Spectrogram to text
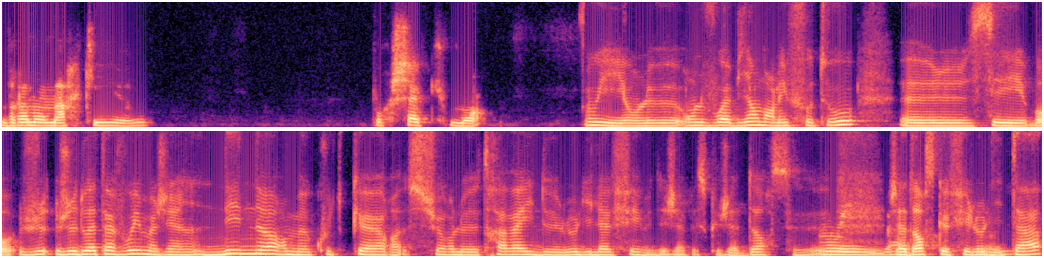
vraiment marqué euh, pour chaque mois. Oui, on le, on le voit bien dans les photos. Euh, c'est bon, je, dois t'avouer, moi j'ai un énorme coup de cœur sur le travail de Loli Lafay, mais déjà parce que j'adore ce, bah, j'adore ce que fait Lolita.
